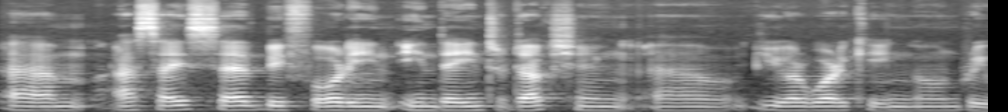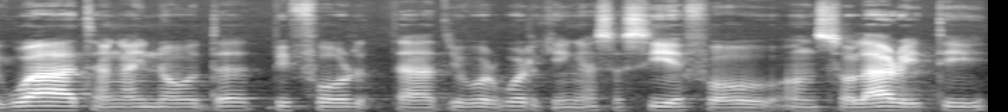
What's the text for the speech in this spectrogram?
Um, as I said before in, in the introduction, uh, you are working on reWATT, and I know that before that you were working as a CFO on Solarity.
